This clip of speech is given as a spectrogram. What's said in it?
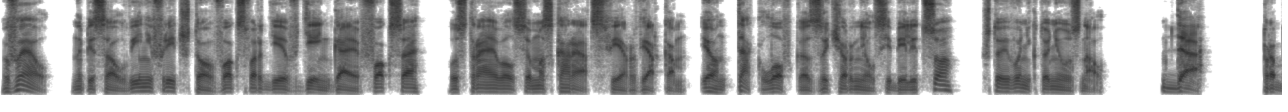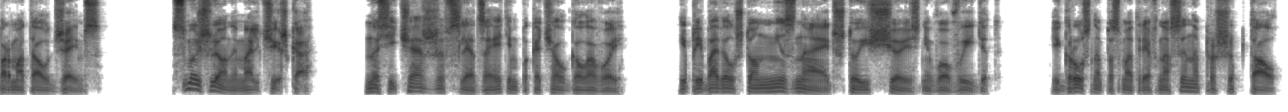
«Вэл», — написал Виннифрид, что в Оксфорде в день Гая Фокса устраивался маскарад с фейерверком, и он так ловко зачернил себе лицо, что его никто не узнал. «Да», — пробормотал Джеймс. «Смышленый мальчишка». Но сейчас же вслед за этим покачал головой и прибавил, что он не знает, что еще из него выйдет. И грустно посмотрев на сына, прошептал,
